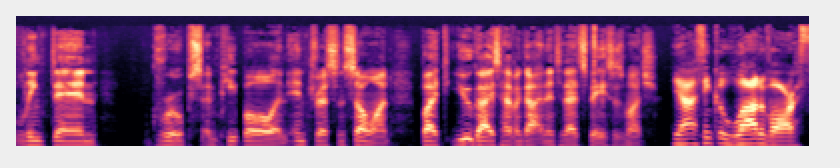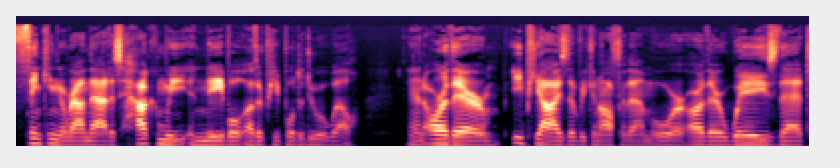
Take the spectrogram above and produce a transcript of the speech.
LinkedIn groups and people and interests and so on. But you guys haven't gotten into that space as much. Yeah, I think a lot of our thinking around that is how can we enable other people to do it well? And are there APIs that we can offer them, or are there ways that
